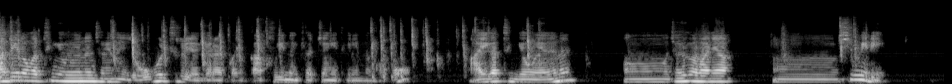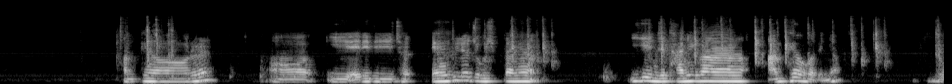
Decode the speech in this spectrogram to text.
아두이노 같은 경우에는 저희는 이제 5V를 연결할 거니까 V는 결정이 되어 있는 거고 I 같은 경우에는 어, 저희가 만약 음, 10mm 암페어를 어, 이 LED에 흘려주고 싶다면 이게 이제 단위가 암페어거든요. 요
